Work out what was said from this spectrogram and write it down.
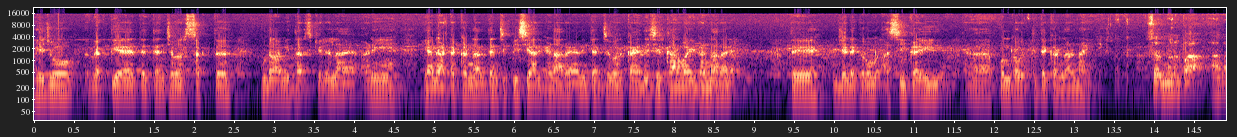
हे जो व्यक्ती आहे ते त्यांच्यावर सक्त गुन्हा आम्ही दर्ज केलेला आहे आणि याने अटक करणार त्यांची पी सी आर घेणार आहे आणि त्यांच्यावर कायदेशीर कारवाई करणार आहे. ते जेणेकरून अशी काही पुनरावृत्ती ते करणार नाही. सर मनपा आगा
